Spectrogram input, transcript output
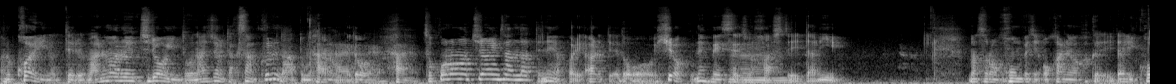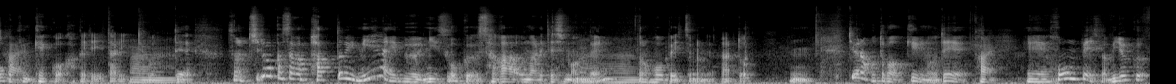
あの声に乗ってるまる治療院と同じようにたくさん来るなと思ったんだけど、はいはいはいはい。そこの治療院さんだってねやっぱりある程度広くねメッセージを発していたり、まあ、そのホームページにお金をかけていたり広告費も結構かけていたりってことで、はいその治療家さんがパッと見見えない部分にすごく差が生まれてしまうんだよね、うん。そのホームページっていうのになると。うん、っていうようなことが起きるので、はい。えーホームページが魅力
